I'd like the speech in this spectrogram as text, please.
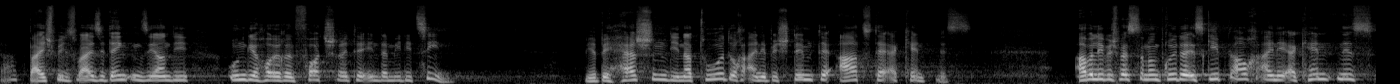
Ja, beispielsweise denken Sie an die ungeheuren Fortschritte in der Medizin. Wir beherrschen die Natur durch eine bestimmte Art der Erkenntnis. Aber liebe Schwestern und Brüder, es gibt auch eine Erkenntnis,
